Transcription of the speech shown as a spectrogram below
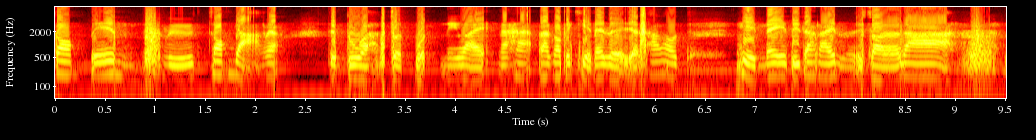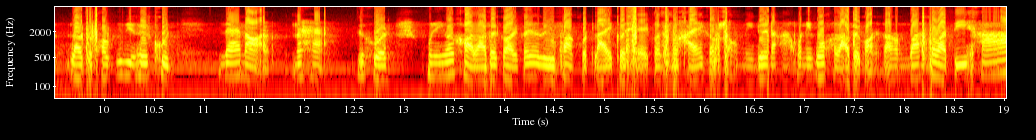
จองเป็นหรือจองอย่างเนี่ยเต็มตัวจดบทนี้ไว้นะคะแล้วก็ไปเขียนได้เลยเดี๋ยวถ้าเราเห็นในดิดาไรหรือจอร์ดาเราจะพร้อมรีวิวให้คุณแน่นอนนะคะ ทุกคนวันนี้ก็ขอลาไปก่อนก็อย่าลืมฝากกดไลค์ กดแชร์ กด subscribe ให้กับช่องนี้ด้วยนะคะ วันนี้ก็ขอลาไปก่อนกันว่าสวัสดีค่ะ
